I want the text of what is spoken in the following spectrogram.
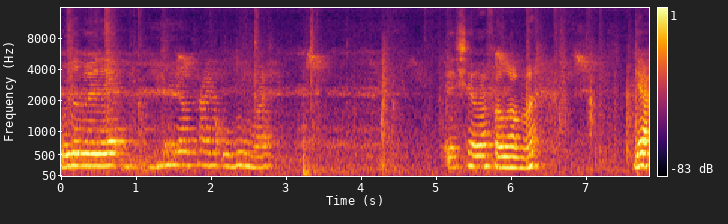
Burada böyle bir tane odun var. Eşyalar falan var. Gel.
